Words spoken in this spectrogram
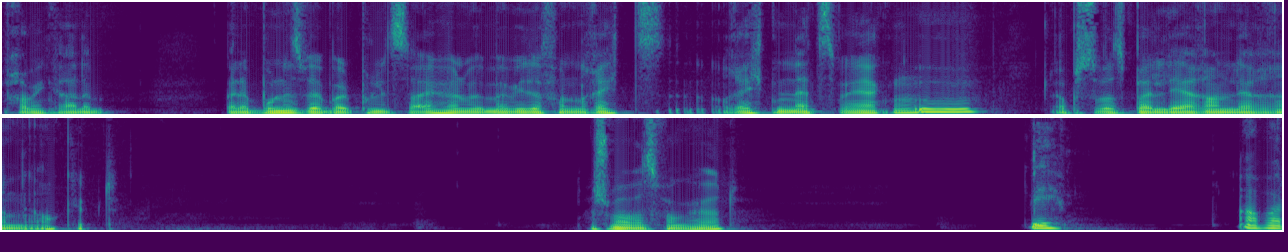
Ich frage mich gerade, bei der Bundeswehr, bei der Polizei hören wir immer wieder von rechts, rechten Netzwerken. Mhm. Ob es sowas bei Lehrer und Lehrerinnen auch gibt. Hast du schon mal was von gehört? Aber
